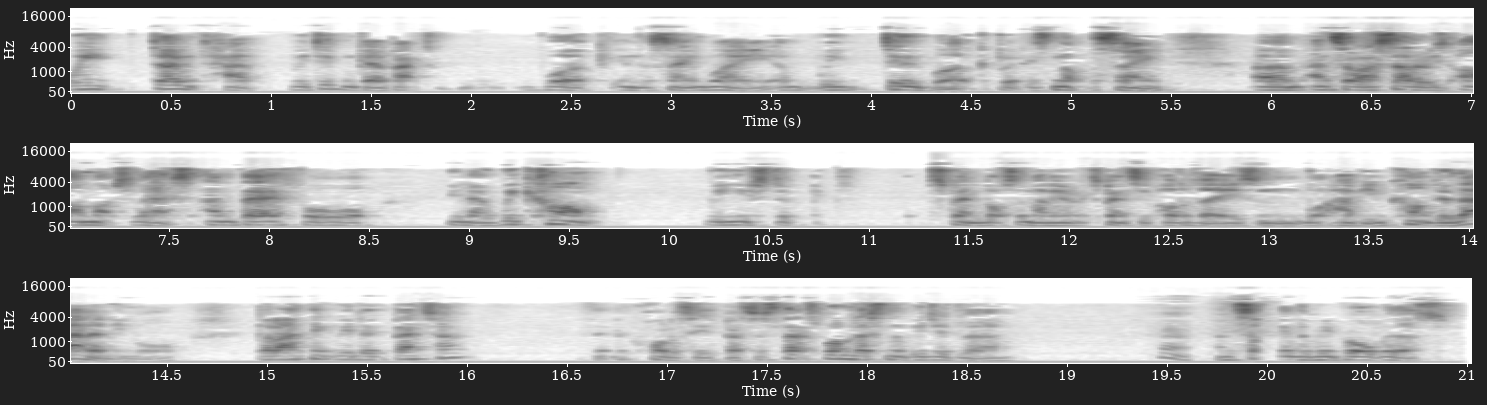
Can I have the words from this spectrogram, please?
we don't have, we didn't go back to work in the same way. And we do work, but it's not the same. Um, and so our salaries are much less, and therefore, you know, we can't. We used to spend lots of money on expensive holidays and what have you. We can't do that anymore. But I think we live better. I think the quality is better. So that's one lesson that we did learn, huh. and something that we brought with us.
